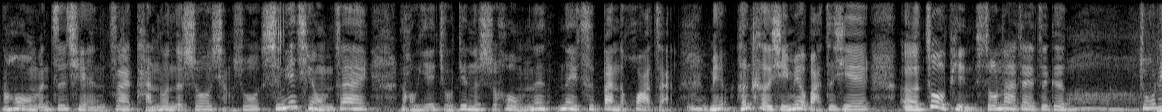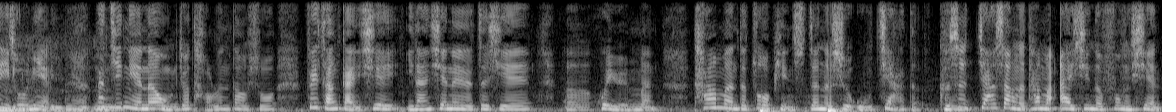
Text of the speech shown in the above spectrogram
然后我们之前在谈论的时候，想说，十年前我们在老爷酒店的时候，我们那那次办的画展，没有，很可惜没有把这些呃作品收纳在这个。哦桌历里面，里面，那今年呢，我们就讨论到说，非常感谢宜兰县内的这些呃会员们，他们的作品是真的是无价的，可是加上了他们爱心的奉献，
